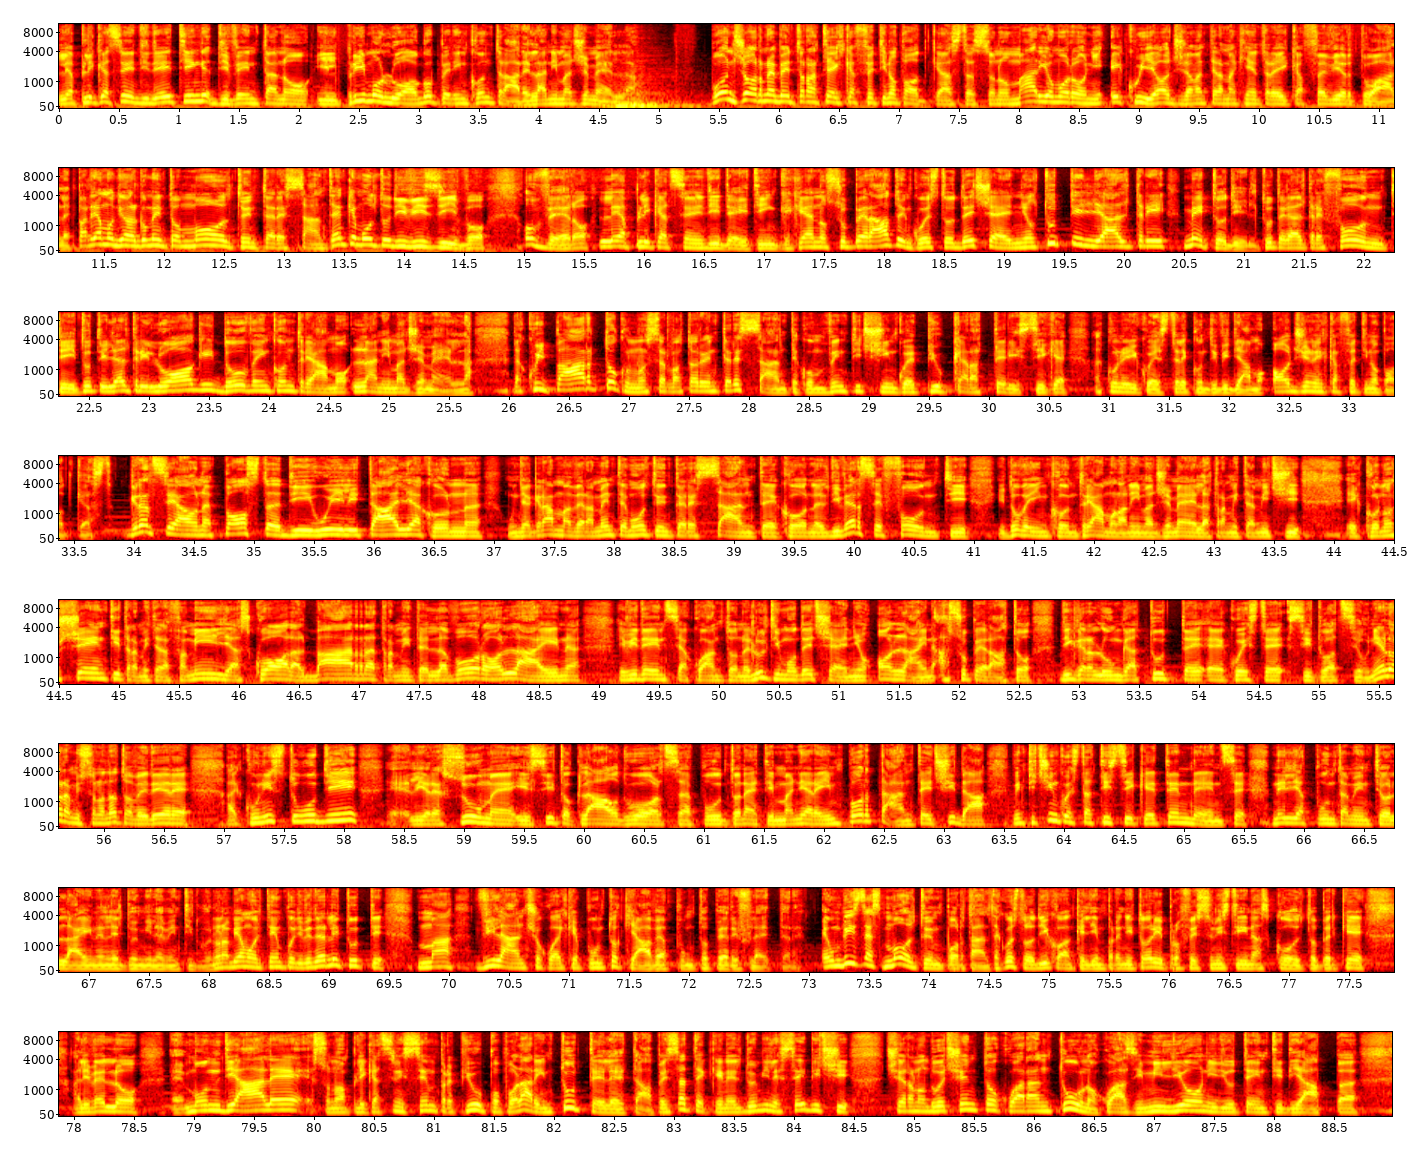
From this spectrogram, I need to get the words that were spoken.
Le applicazioni di dating diventano il primo luogo per incontrare l'anima gemella. Buongiorno e bentornati al Caffettino Podcast, sono Mario Moroni e qui oggi davanti alla macchinetta del caffè virtuale parliamo di un argomento molto interessante e anche molto divisivo, ovvero le applicazioni di dating che hanno superato in questo decennio tutti gli altri metodi, tutte le altre fonti, tutti gli altri luoghi dove incontriamo l'anima gemella. Da qui parto con un osservatorio interessante con 25 più caratteristiche, alcune di queste le condividiamo oggi nel Caffettino Podcast. Grazie a un post di Will Italia con un diagramma veramente molto interessante con diverse fonti dove incontriamo l'anima gemella tramite amici e conoscenti, tramite la famiglia, a scuola, al bar, tramite il lavoro online, evidenzia quanto nell'ultimo decennio online ha superato di gran lunga tutte eh, queste situazioni. E allora mi sono andato a vedere alcuni studi, eh, li riassume il sito cloudwords.net in maniera importante e ci dà 25 statistiche e tendenze negli appuntamenti online nel 2022. Non abbiamo il tempo di vederli tutti, ma vi lancio qualche punto chiave appunto per riflettere. È un business molto importante, questo lo dico anche agli imprenditori e professionisti in ascolto, perché a livello eh, mondiale sono applicazioni sempre più popolari in tutte le età. Pensate che nel 2016 c'erano 241 quasi milioni di utenti di app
